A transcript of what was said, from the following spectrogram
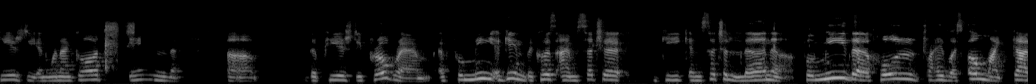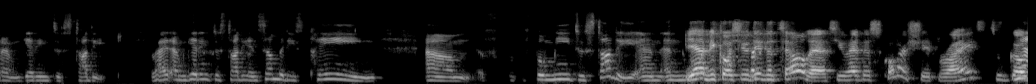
PhD. And when I got in uh, the PhD program, uh, for me again because I'm such a geek and such a learner, for me the whole drive was, oh my God, I'm getting to study, right? I'm getting to study, and somebody's paying um, for me to study. And and yeah because you didn't tell that. You had a scholarship right to go yeah.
